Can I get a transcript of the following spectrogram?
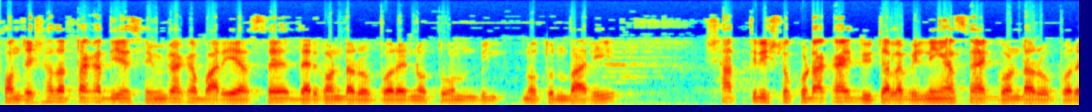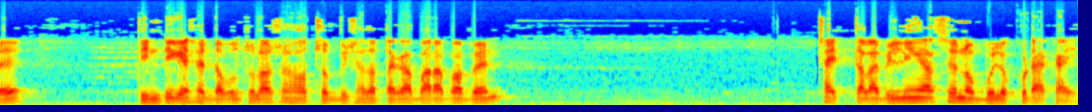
পঞ্চাশ হাজার টাকা দিয়ে সেমি পাকা বাড়ি আছে। দেড় ঘণ্টার উপরে নতুন নতুন বাড়ি। সাতত্রিশ লক্ষ টাকায় দুইতলা বিল্ডিং আছে এক ঘণ্টার উপরে। তিনটি গ্যাসের ডবল চুলা সহ চব্বিশ হাজার টাকা ভাড়া পাবেন। চারতলা বিল্ডিং আছে নব্বই লক্ষ টাকায়।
